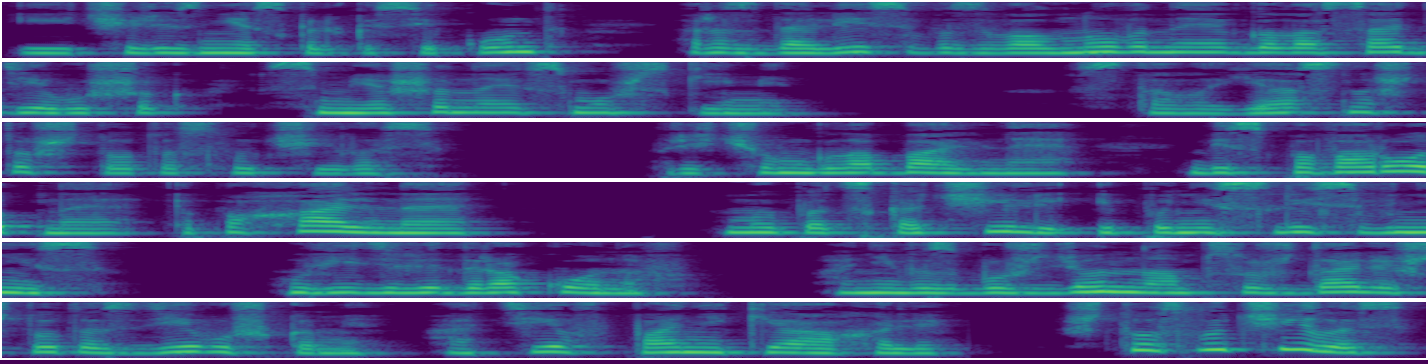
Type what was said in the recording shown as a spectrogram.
и через несколько секунд раздались взволнованные голоса девушек, смешанные с мужскими. Стало ясно, что что-то случилось. Причем глобальное, бесповоротное, эпохальное. Мы подскочили и понеслись вниз. Увидели драконов. Они возбужденно обсуждали что-то с девушками, а те в панике ахали. «Что случилось?»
